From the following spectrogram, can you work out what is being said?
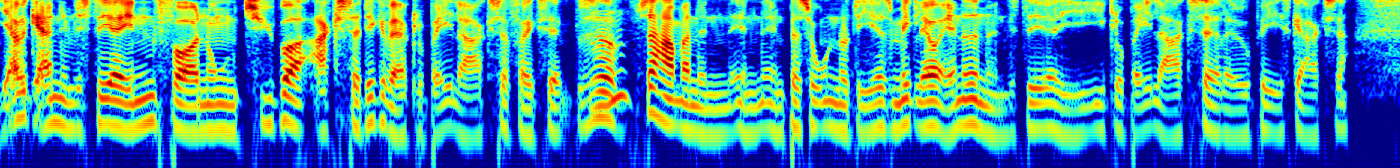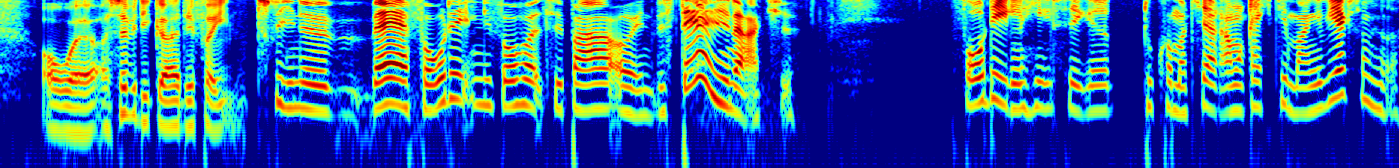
jeg vil gerne investere inden for nogle typer aktier. Det kan være globale aktier for eksempel. Så, mm. så har man en, en, en person, Nordea, som ikke laver andet end at investere i, i globale aktier eller europæiske aktier. Og, øh, og så vil de gøre det for en. Trine, hvad er fordelen i forhold til bare at investere i en aktie? Fordelen er helt sikkert, at du kommer til at ramme rigtig mange virksomheder.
